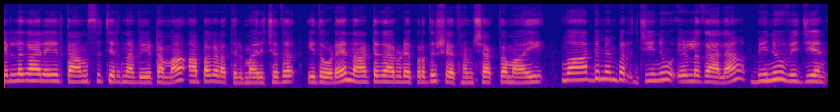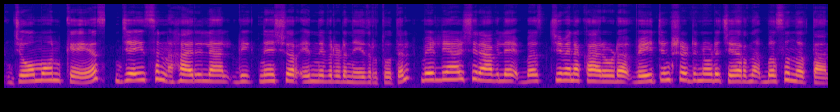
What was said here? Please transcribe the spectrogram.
എള്ളുകാലയിൽ താമസിച്ചിരുന്ന വീട്ടമ്മ അപകടത്തിൽ മരിച്ചത്. ഇതോടെ നാട്ടുകാരുടെ പ്രതിഷേധം ശക്തമായി. Ward member Jinu Ellukala Binu Vijayan Jomon K S Jaison Harilal Vighneshwar എന്നിവരുടെ നേതൃത്വത്തിൽ വെള്ളിയാഴ്ച രാവിലെ ബസ് ജീവനക്കാരോട് വെയിറ്റിംഗ് ഷെഡിനോട് ചേർന്ന് ബസ് നിർത്താൻ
